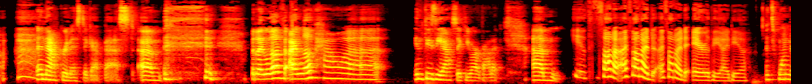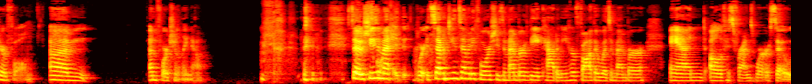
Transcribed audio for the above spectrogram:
anachronistic at best. Um, but I love I love how uh, enthusiastic you are about it. Um, yeah, thought I, I thought I'd I thought I'd air the idea. It's wonderful. Um, unfortunately, no. so she's a me- 1774 she's a member of the academy her father was a member and all of his friends were so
